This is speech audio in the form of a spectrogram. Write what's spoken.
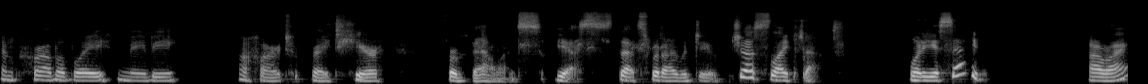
and probably maybe a heart right here for balance. Yes, that's what I would do, just like that. What do you say? All right,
